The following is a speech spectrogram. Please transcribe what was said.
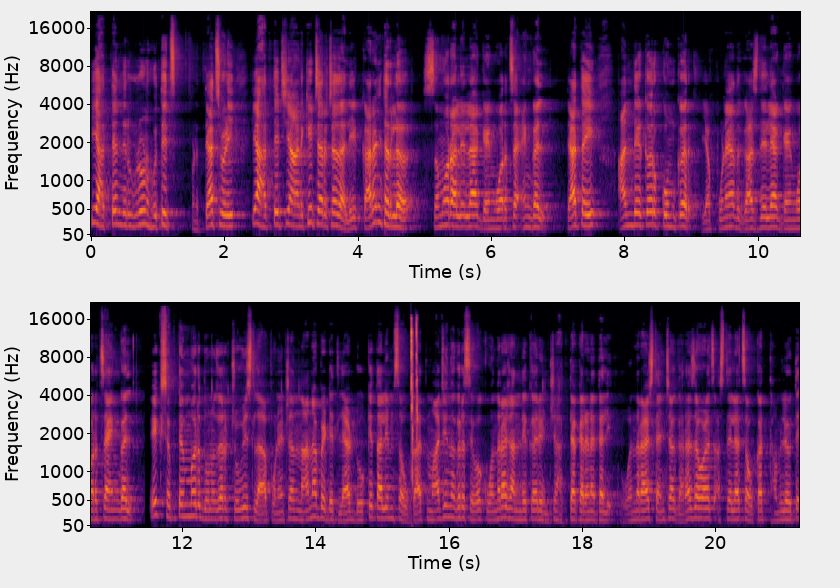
ही हत्या निर्घृण होतीच. पण त्याचवेळी या हत्येची आणखी चर्चा झाली. कारण ठरलं समोर आलेला गँगवॉरचा अँगल. त्यातही आंदेकर कोमकर या पुण्यात गाजलेल्या गँगवरचा अँगल. एक सप्टेंबर दोन हजार चोवीसला पुण्याच्या नानापेठेतल्या डोके तालीम चौकात माजी नगरसेवक वनराज आंदेकर यांची हत्या करण्यात आली. वनराज त्यांच्या घराजवळच असलेल्या चौकात थांबले होते.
